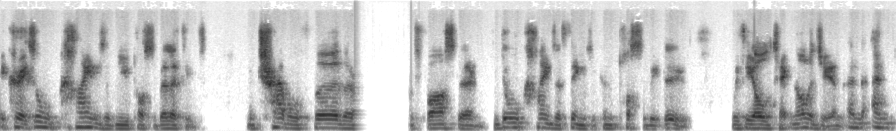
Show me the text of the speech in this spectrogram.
It creates all kinds of new possibilities and travel further and faster and do all kinds of things you can possibly do with the old technology. And, and, and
